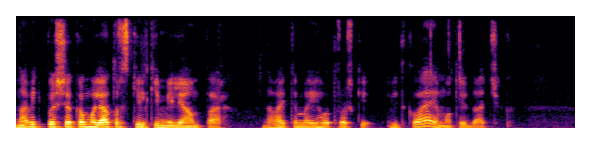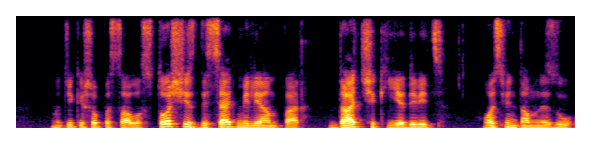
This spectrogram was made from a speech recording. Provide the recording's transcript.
навіть пише акумулятор скільки міліампер. Давайте ми його трошки відклеїмо, той датчик. Ну, тільки що писало 160 мА. Датчик є, дивіться. Ось він там внизу.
